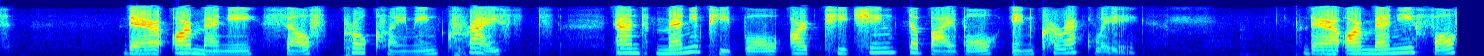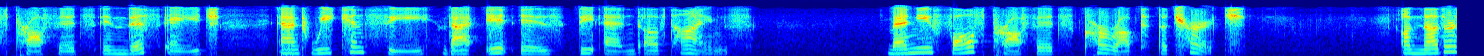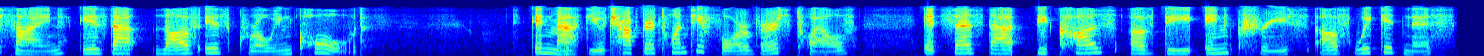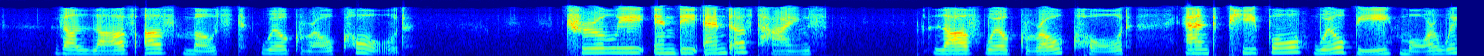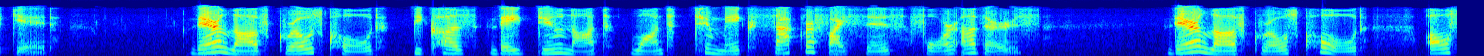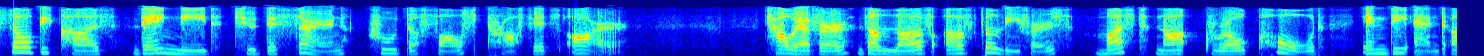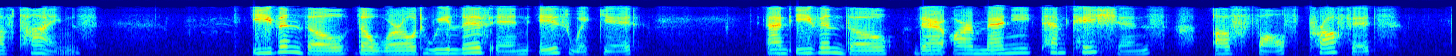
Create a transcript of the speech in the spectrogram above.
There are many self-proclaiming Christs and many people are teaching the Bible incorrectly. There are many false prophets in this age, and we can see that it is the end of times. Many false prophets corrupt the church. Another sign is that love is growing cold. In Matthew chapter 24 verse 12, it says that because of the increase of wickedness, the love of most will grow cold. Truly, in the end of times, love will grow cold and people will be more wicked. Their love grows cold because they do not want to make sacrifices for others. Their love grows cold also because they need to discern who the false prophets are. However, the love of believers must not grow cold in the end of times. Even though the world we live in is wicked, and even though there are many temptations of false prophets,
